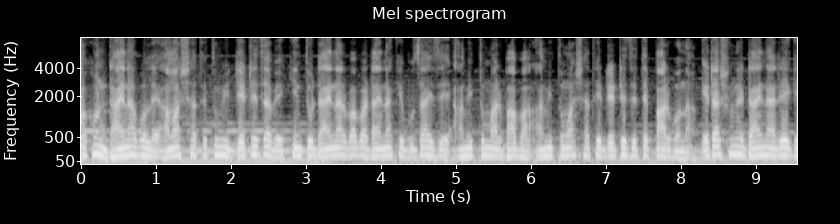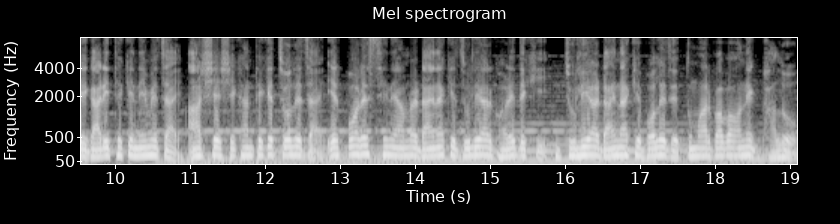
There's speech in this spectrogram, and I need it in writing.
তখন ডায়না বলে, আমার সাথে তুমি ডেটে যাবে, কিন্তু ডায়নার বাবা ডায়নাকে বুঝায় যে আমি তোমার বাবা, আমি তোমার সাথে ডেটে যেতে পারব না। এটা শুনে ডায়না রেগে গাড়ি থেকে নেমে যায় আর সে সেখান থেকে চলে যায়। এরপরের সিনে আমরা ডায়নাকে জুলিয়ার ঘরে দেখি। জুলিয়া ডায়নাকে বলে যে, তোমার বাবা অনেক ভালো।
